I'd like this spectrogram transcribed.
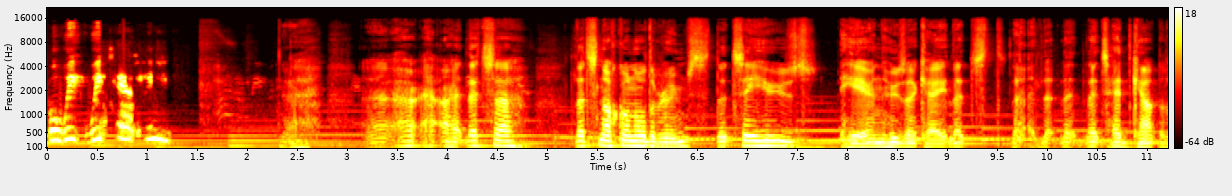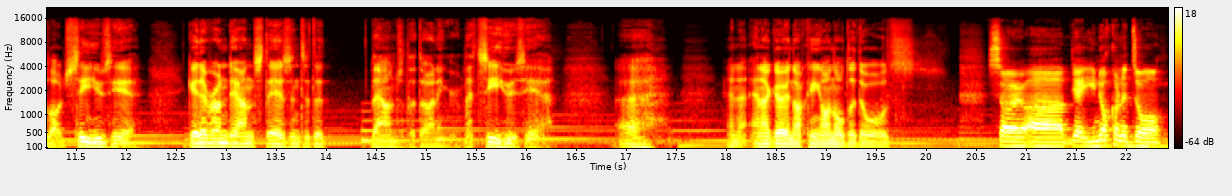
but we we can't leave. Uh, uh, all right, let's uh, let's knock on all the rooms. Let's see who's here and who's okay. Let's let, let, let, let's head count the lodge. See who's here. Get everyone downstairs into the lounge or the dining room. Let's see who's here. Uh, and and I go knocking on all the doors. so, uh, yeah, you knock on a door.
